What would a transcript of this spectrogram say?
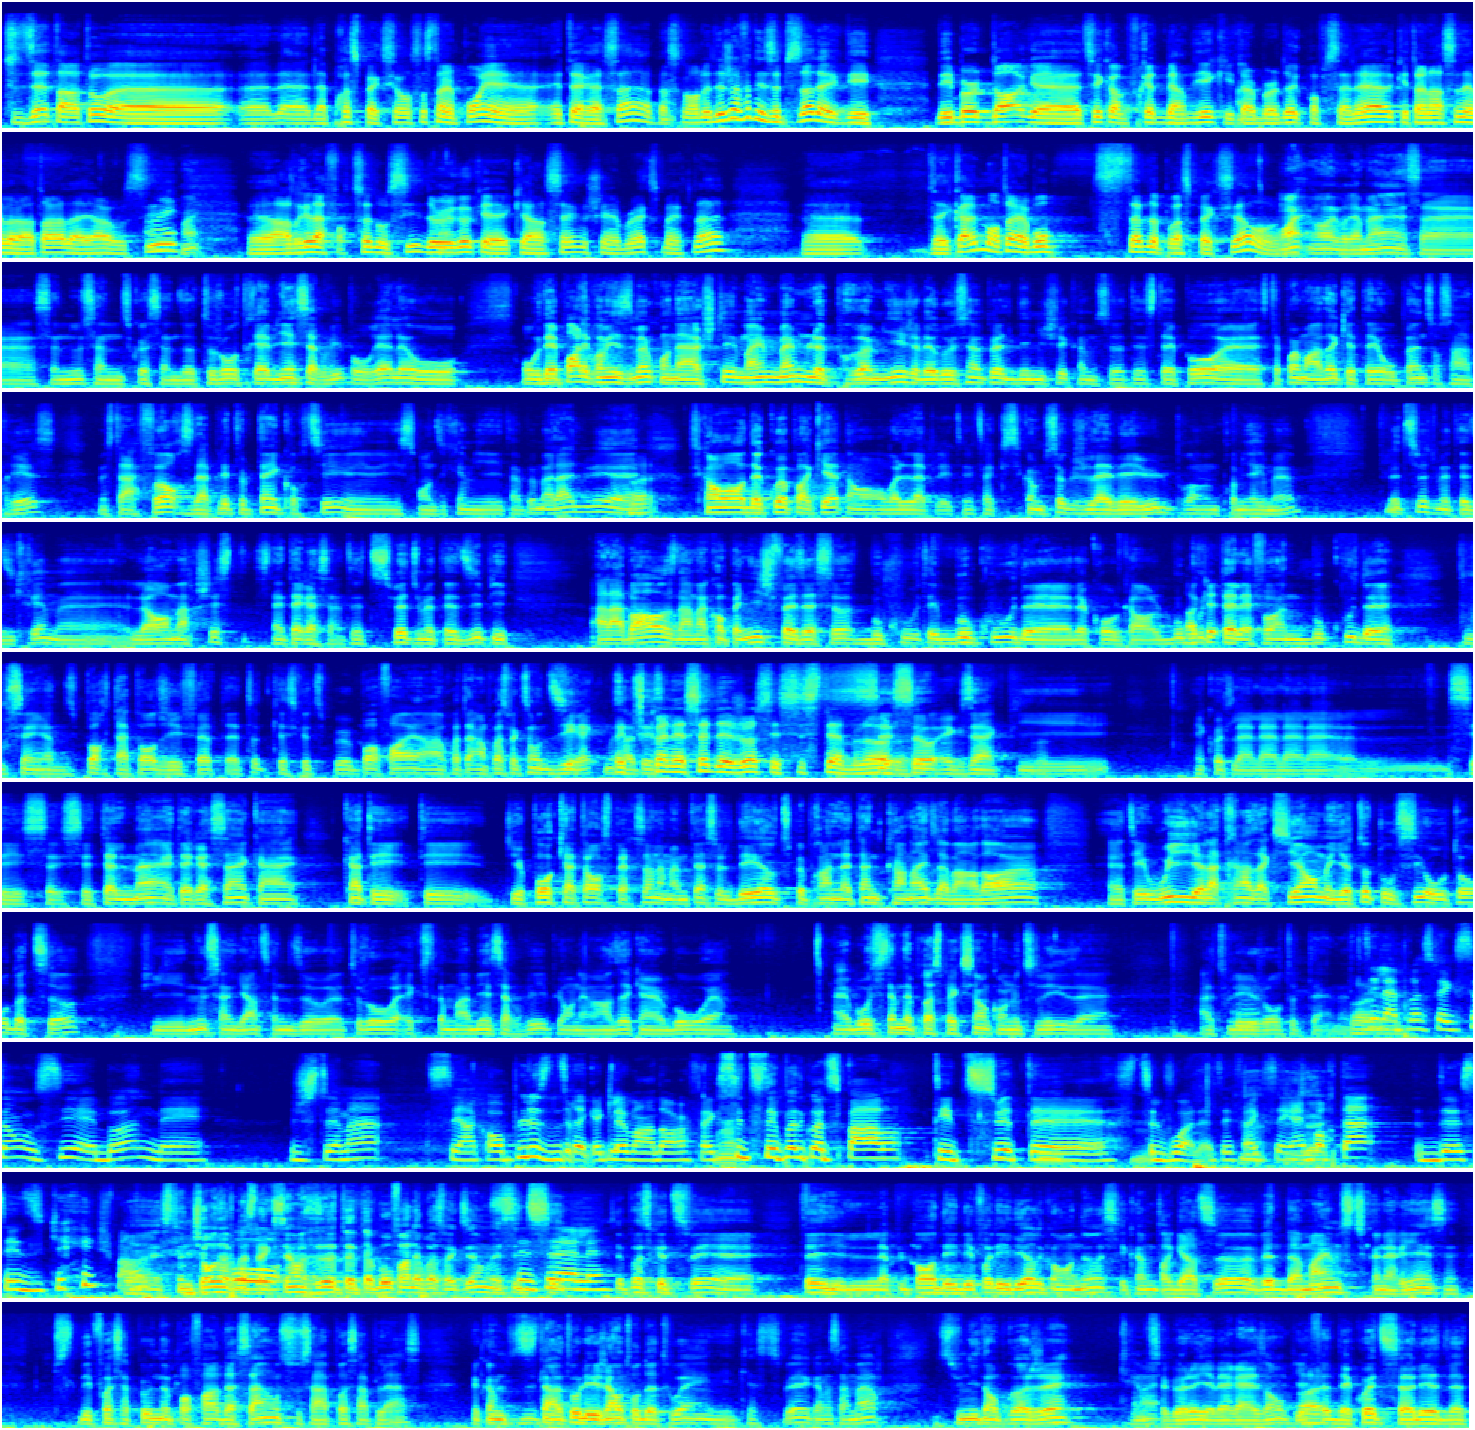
Tu disais tantôt euh, euh, la, la prospection. Ça, c'est un point euh, intéressant parce qu'on a déjà fait des épisodes avec des, des bird dogs, euh, tu sais, comme Fred Bernier, qui est un bird dog professionnel, qui est un ancien évaluateur d'ailleurs aussi. Ouais. Euh, André Lafortune aussi, deux gars que- qui enseignent chez MREX maintenant. Vous avez quand même monté un beau système de prospection. Oui, ouais, vraiment. Ça, ça nous, ça, nous- en tout cas, ça nous a toujours très bien servi pour vrai. Là, au, au départ, les premiers immeubles qu'on a achetés, même, même le premier, j'avais réussi un peu à le dénicher comme ça. C'était pas, euh, c'était pas un mandat qui était open sur Centris, mais c'était à force d'appeler tout le temps les courtiers. Ils se sont dit qu'il est un peu malade, lui. Euh, Ouais. Si on va avoir de quoi pocket, on, on va l'appeler. c'est comme ça que je l'avais eu, le, pre- le premier immeuble. Puis là, tout de suite, je m'étais dit, crime, euh, le hors-marché, c'est intéressant. Tout de suite, je m'étais dit, puis à la base, dans ma compagnie, je faisais ça beaucoup. Beaucoup de, de cold call, beaucoup de téléphone, beaucoup de poussins, du porte-à-porte. J'ai fait euh, tout ce que tu peux pas faire en, prospection directe. Moi, Fait ça que a tu connaissais déjà ces systèmes-là. là. c'est ça, exact. Puis, écoute, la- la- la- la- c'est- tellement intéressant quand, quand tu n'as pas 14 personnes en même temps sur le deal. Tu peux prendre le temps de connaître le vendeur. Euh, oui, il y a la transaction, mais il y a tout aussi autour de ça. Puis nous, ça, regarde, ça nous a toujours extrêmement bien servi. Puis on est rendu avec un beau, euh, un beau système de prospection qu'on utilise euh, à tous les jours, tout le temps. là. Tu la prospection aussi est bonne, mais justement, c'est encore plus direct avec le vendeur. Fait que si tu sais pas de quoi tu parles, t'es tout de suite, euh, tu le vois. Là, tu fait que c'est important de s'éduquer, je pense. Ouais, c'est une chose la Pour- prospection, c'est ça. T'as beau faire de la prospection, mais si C'est tu ça, sais, pas ce que tu fais. euh, tu sais, la plupart des, des fois des deals qu'on a, c'est comme tu regardes ça vite de même, si tu connais rien, c'est- des fois ça peut ne pas faire de sens ou ça n'a pas sa place. Mais comme tu dis tantôt, les gens autour de toi, Hey, qu'est-ce que tu fais, comment ça marche, tu finis ton projet. Crime, Ce gars-là, il avait raison, puis il a Ouais. fait de quoi de solide. Là,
